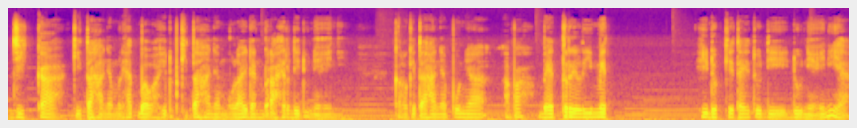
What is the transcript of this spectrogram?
Jika kita hanya melihat bahwa hidup kita hanya mulai dan berakhir di dunia ini, kalau kita hanya punya apa battery limit hidup kita itu di dunia ini ya,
